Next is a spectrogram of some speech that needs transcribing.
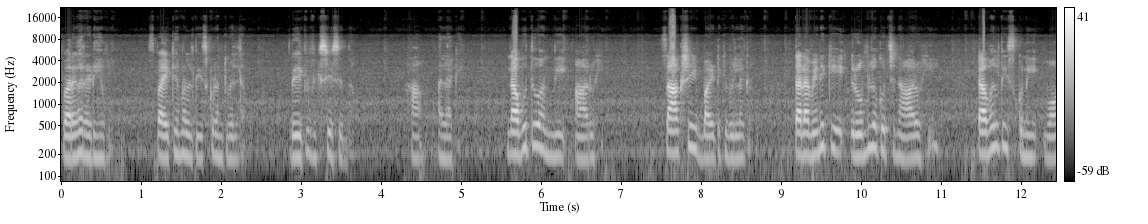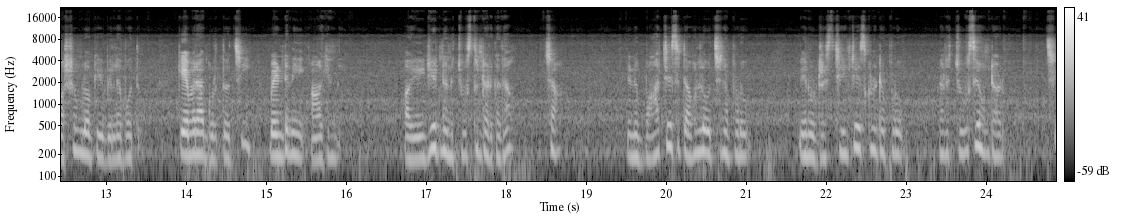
త్వరగా రెడీ అవ్వు స్పై కెమెరాలు తీసుకోవడానికి వెళ్దాం రేపు ఫిక్స్ చేసేద్దాం. హా అలాగే. నవ్వుతూ అంది ఆరుహి. సాక్షి బయటికి వెళ్ళగా తన వెనక్కి రూమ్లోకి వచ్చిన ఆరుహి టవల్ తీసుకుని వాష్రూమ్లోకి వెళ్ళబోతూ కెమెరా గుర్తొచ్చి వెంటనే ఆగింది. ఆ ఏడియట్ నన్ను చూస్తుంటాడు కదా? చా నేను బాగా చేసి టవల్లో వచ్చినప్పుడు నేను డ్రెస్ చేంజ్ చేసుకునేటప్పుడు నన్ను చూసే ఉంటాడు. ఛీ!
